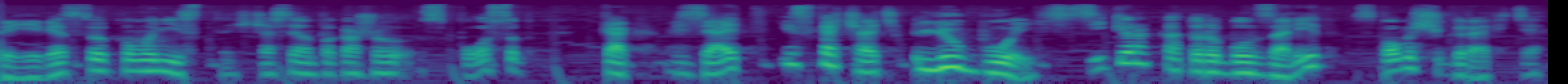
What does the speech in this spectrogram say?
Приветствую, коммунисты! Сейчас я вам покажу способ, как взять и скачать любой стикер, который был залит с помощью граффити.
